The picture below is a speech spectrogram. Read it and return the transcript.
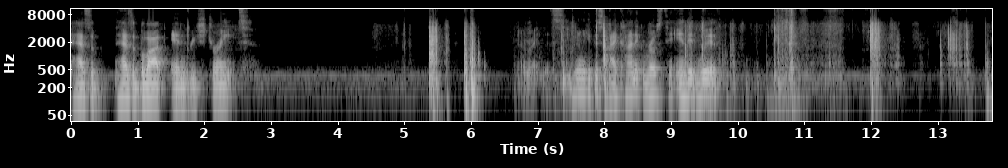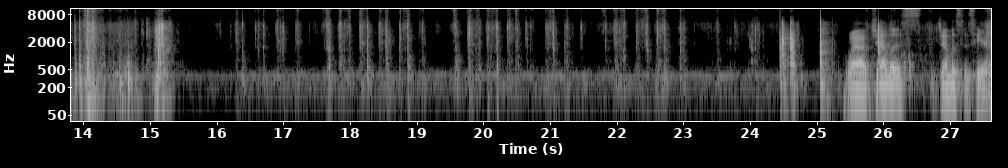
has a has a block and restraint. All right, let's see. We're gonna get this iconic roast to end it with. Wow, jealous. Jealous is here.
